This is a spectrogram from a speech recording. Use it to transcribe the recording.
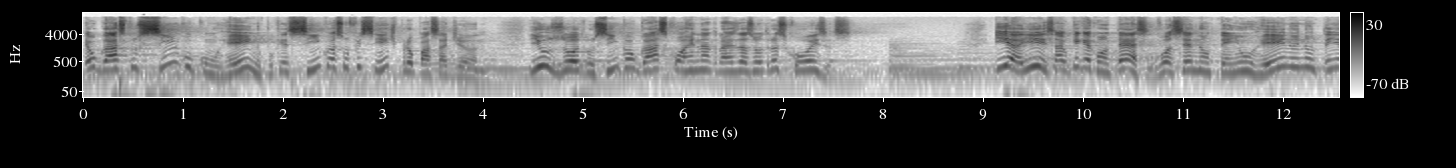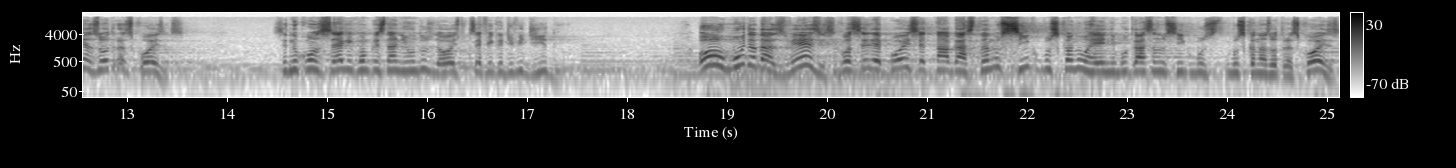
eu gasto 5 com o reino, porque 5 é suficiente para eu passar de ano. E os outros 5 eu gasto correndo atrás das outras coisas. E aí, sabe o que, que acontece? Você não tem o reino e não tem as outras coisas. Você não consegue conquistar nenhum dos dois, porque você fica dividido. Ou muitas das vezes, você depois você está gastando cinco buscando o reino e gastando cinco bus buscando as outras coisas.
